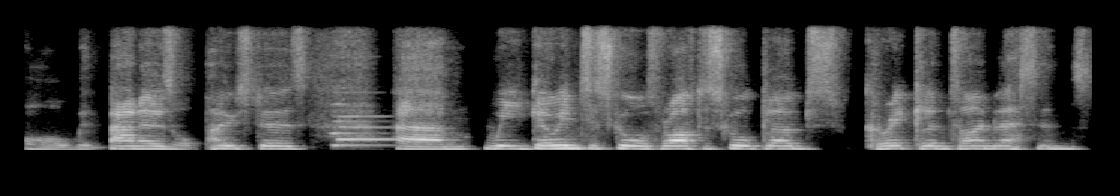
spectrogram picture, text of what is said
or with banners or posters. Um, we go into schools for after school clubs, curriculum time lessons.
